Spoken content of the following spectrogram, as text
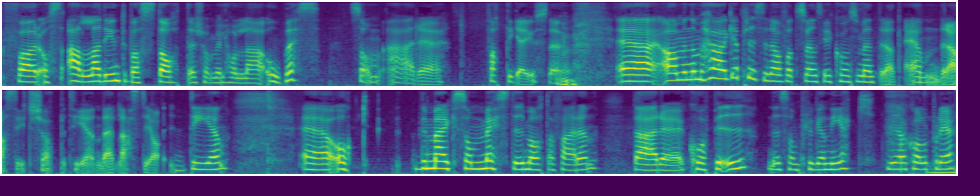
för oss alla. Det är ju inte bara stater som vill hålla OS som är eh, fattiga just nu. Eh, ja men de höga priserna har fått svenska konsumenter att ändra sitt köpbeteende läste jag i DN. Eh, och det märks som mest i mataffären där eh, KPI, ni som pluggar NEK, ni har koll på det,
